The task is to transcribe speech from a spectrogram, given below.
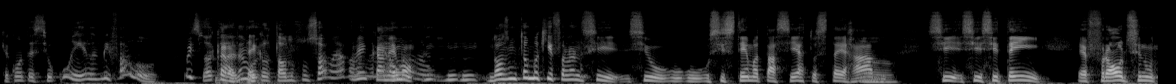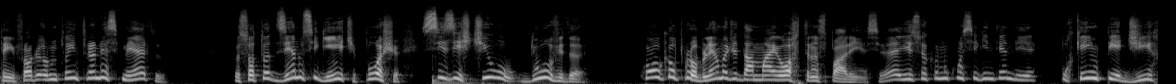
que aconteceu com ele, ele me falou. Pois, Só que cara, a tecla tal não funcionava. Vem cá, meu irmão, não. nós não estamos aqui falando se, se o, o, o sistema está certo ou se está errado, se, se, se tem é, fraude, se não tem fraude. Eu não estou entrando nesse mérito. Eu só estou dizendo o seguinte, poxa, se existiu dúvida, qual que é o problema de dar maior transparência? É isso que eu não consegui entender. Por que impedir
